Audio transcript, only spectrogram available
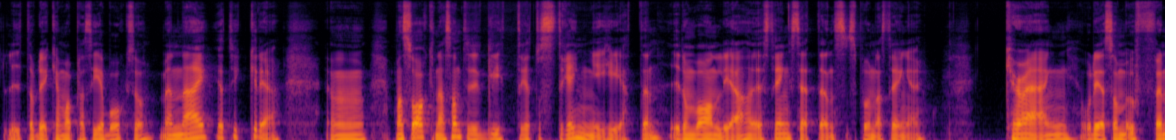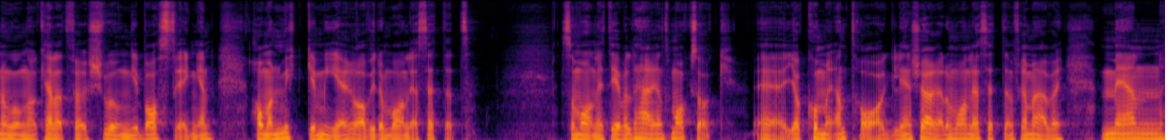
Lite av det kan vara placebo också, men nej, jag tycker det. Eh, man saknar samtidigt glittret och strängigheten i de vanliga eh, strängsättens spunna strängar. Kerrang och det som Uffe någon gång har kallat för svung i bassträngen har man mycket mer av i de vanliga sättet. Som vanligt är väl det här en smaksak. Eh, jag kommer antagligen köra de vanliga sätten framöver. Men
